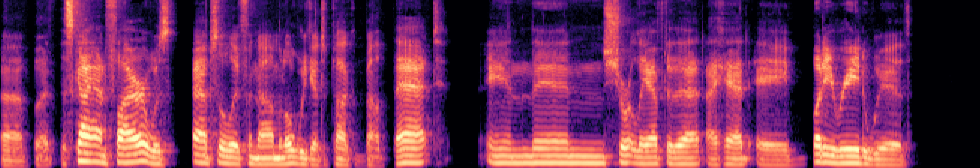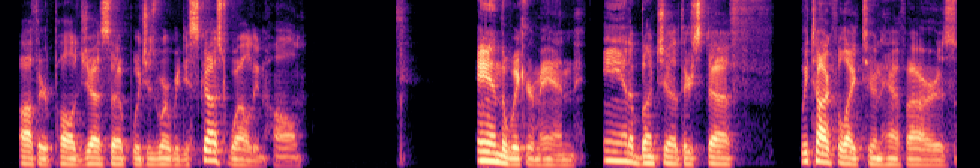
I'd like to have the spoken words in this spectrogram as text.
Uh, but the Sky on Fire was absolutely phenomenal. We got to talk about that, and then shortly after that, I had a buddy read with author Paul Jessup, which is where we discussed Wilding Hall and The Wicker Man and a bunch of other stuff. We talked for like two and a half hours.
